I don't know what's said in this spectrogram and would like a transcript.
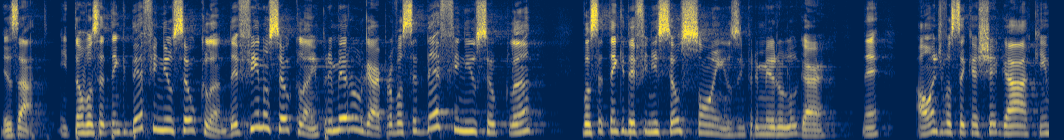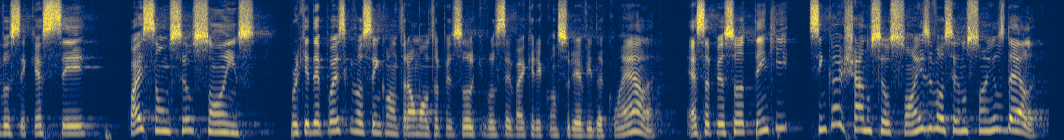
Exato. Então você tem que definir o seu clã. Defina o seu clã. Em primeiro lugar, para você definir o seu clã, você tem que definir seus sonhos em primeiro lugar, né? Aonde você quer chegar, quem você quer ser, quais são os seus sonhos? Porque depois que você encontrar uma outra pessoa que você vai querer construir a vida com ela, essa pessoa tem que se encaixar nos seus sonhos e você nos sonhos dela.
